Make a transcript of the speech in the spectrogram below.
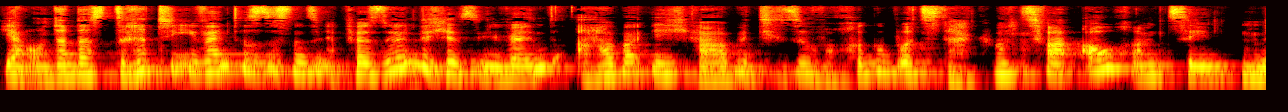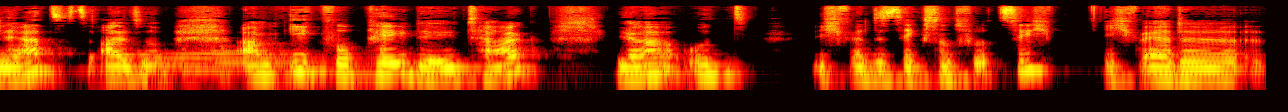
Ja, und dann das dritte Event, das ist ein sehr persönliches Event, aber ich habe diese Woche Geburtstag und zwar auch am 10. März, also am Equal Pay Day Tag. Ja, und ich werde 46. Ich werde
